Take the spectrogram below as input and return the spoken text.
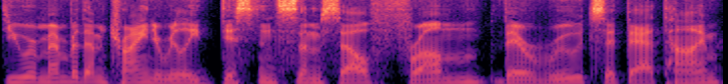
do you remember them trying to really distance themselves from their roots at that time?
